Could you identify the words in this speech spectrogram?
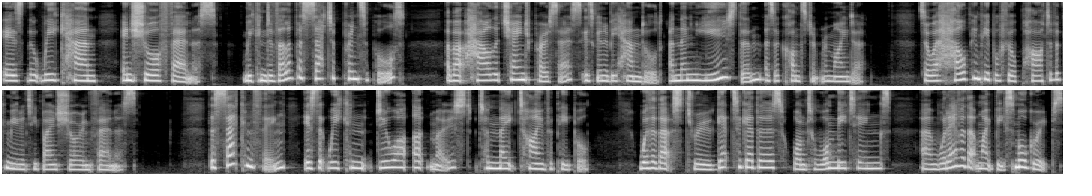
is that we can ensure fairness. We can develop a set of principles about how the change process is going to be handled and then use them as a constant reminder. So we're helping people feel part of a community by ensuring fairness. The second thing is that we can do our utmost to make time for people, whether that's through get togethers, one to one meetings, um, whatever that might be, small groups.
